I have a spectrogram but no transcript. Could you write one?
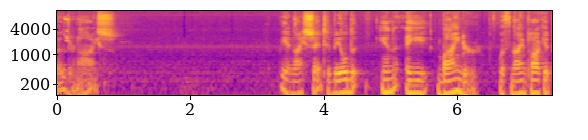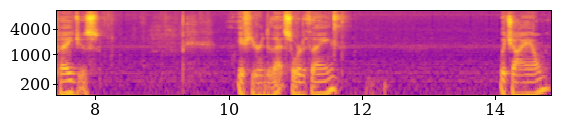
Those are nice. Be a nice set to build in a binder with nine pocket pages. If you're into that sort of thing, which I am.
